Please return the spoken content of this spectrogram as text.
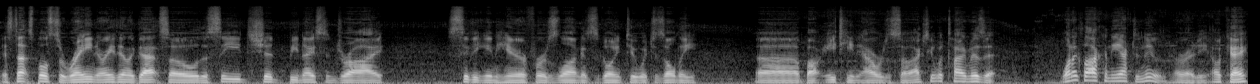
It's not supposed to rain or anything like that, so the seed should be nice and dry sitting in here for as long as it's going to, which is only uh, about 18 hours or so. Actually, what time is it? 1 o'clock in the afternoon already. Okay.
